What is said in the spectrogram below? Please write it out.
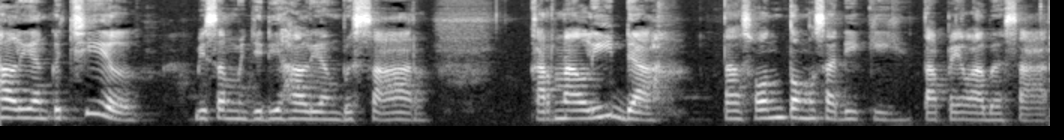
hal yang kecil bisa menjadi hal yang besar. Karena lidah tak sontong sadiki tapela besar.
